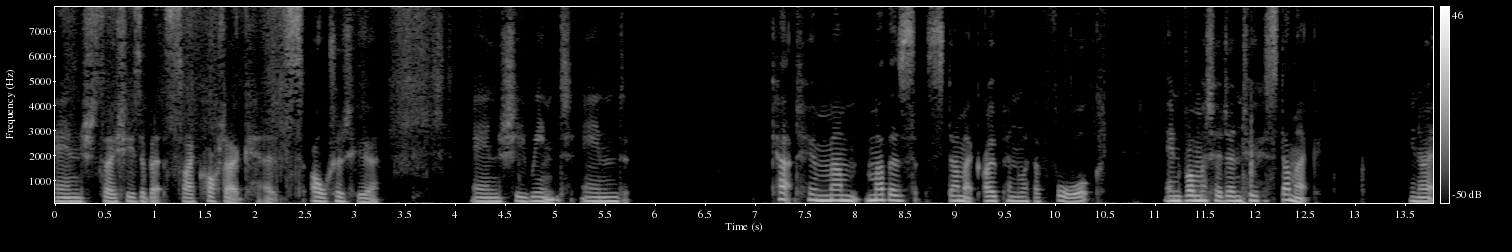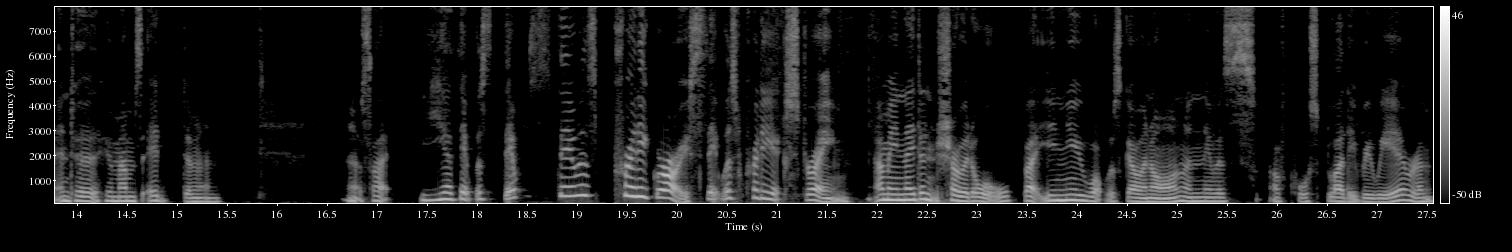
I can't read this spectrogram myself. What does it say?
and so she's a bit psychotic. It's altered her. And she went and cut her mum, mother's stomach open with a fork and vomited into her stomach, you know, into her mum's abdomen. And it's like, yeah, that was that was that was pretty gross. That was pretty extreme. I mean, they didn't show it all, but you knew what was going on, and there was, of course, blood everywhere, and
